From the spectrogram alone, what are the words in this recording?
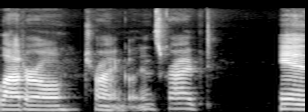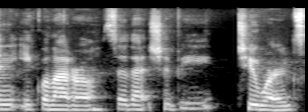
lateral triangle, inscribed in equilateral. So that should be two words,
